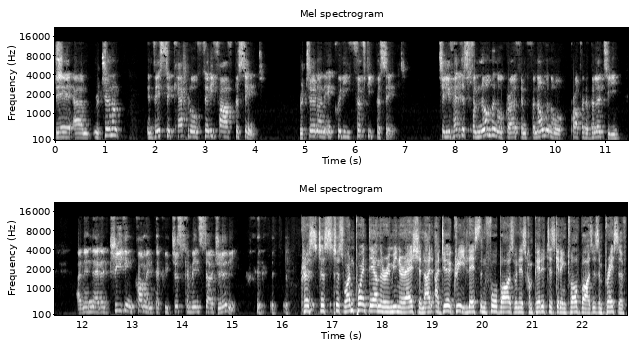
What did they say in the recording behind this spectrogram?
Their um, return on invested capital, 35%. Return on equity, 50%. So you've had this phenomenal growth and phenomenal profitability. And then that intriguing comment that we've just commenced our journey. Chris, just just one point there on the remuneration. I, I do agree, less than four bars when his competitors getting 12 bars is impressive.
